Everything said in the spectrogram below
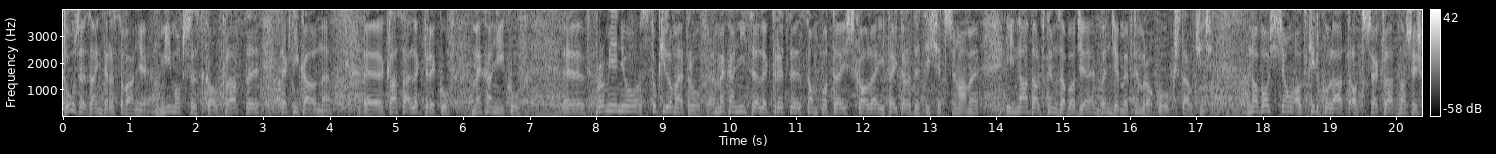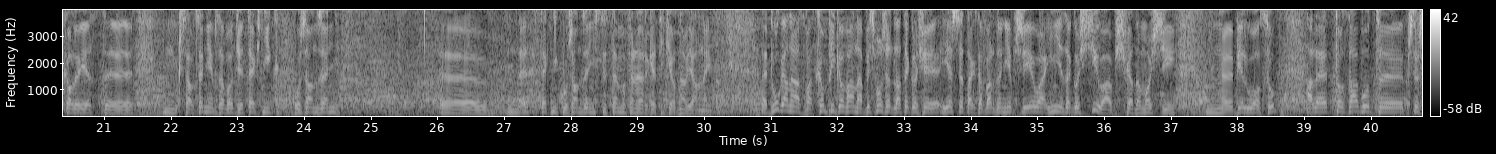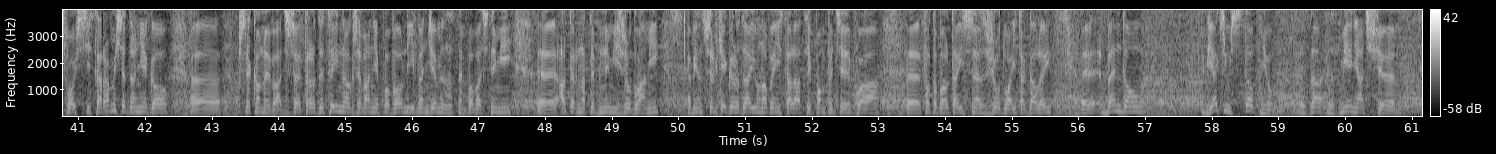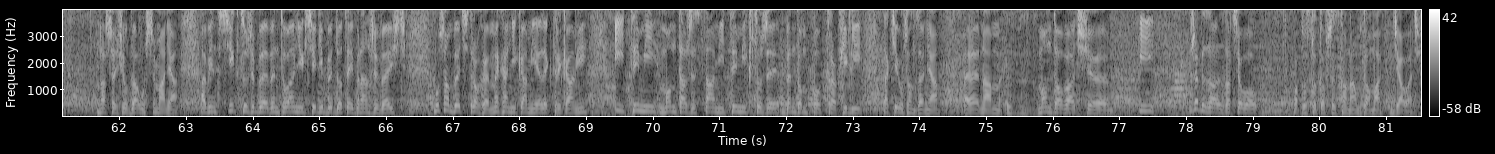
duże zainteresowanie, mimo wszystko, klasy technikalne, e, klasa elektryków, mechaników. E, w promieniu 100 kilometrów mechanicy, elektrycy są po tej szkole i tej tradycji się trzymamy i nadal w tym zawodzie będziemy w tym roku kształcić. Nowością od kilku lat, od trzech lat naszej szkole jest e, kształcenie w zawodzie technik urządzeń e, technik urządzeń systemów energetyki odnawialnej. E, Długa nazwa, skomplikowana, być może dlatego się jeszcze tak za bardzo nie przyjęła i nie zagościła w świadomości mm, wielu osób, ale to zawód e, przyszłości. Staramy się do niego e, przekonywać, że tradycyjne ogrzewanie powoli będziemy zastępować tymi e, alternatywnymi źródłami, a więc wszelkiego rodzaju nowe instalacje, pompy ciepła, e, fotowoltaiczne źródła i tak e, będą w jakimś stopniu za, zmieniać e, nasze źródła utrzymania. A więc ci, którzy by ewentualnie chcieliby do tej branży wejść, muszą być trochę mechanikami, elektrykami i tymi montażystami, tymi, którzy będą potrafili takie urządzenia e, nam zmontować e, i żeby za, zaczęło po prostu to wszystko nam w domach działać.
